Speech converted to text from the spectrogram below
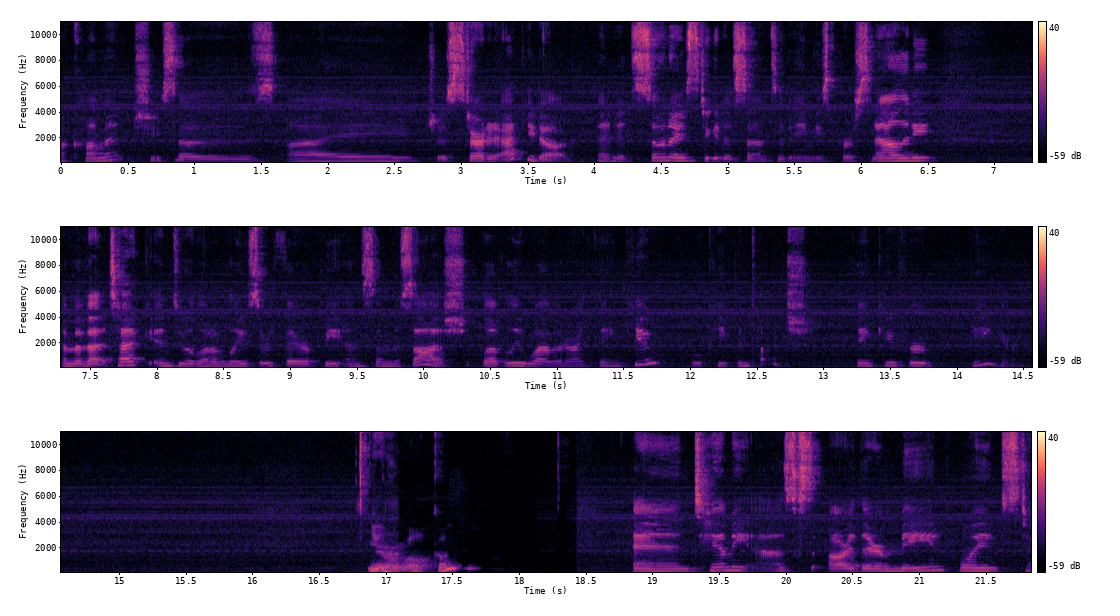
a comment. She says, I just started Acu-Dog, and it's so nice to get a sense of Amy's personality. I'm a vet tech and do a lot of laser therapy and some massage. Lovely webinar. Thank you. We'll keep in touch. Thank you for being here. You're welcome. And Tammy asks, are there main points to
